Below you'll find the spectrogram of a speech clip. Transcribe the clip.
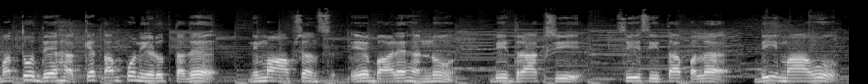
ಮತ್ತು ದೇಹಕ್ಕೆ ತಂಪು ನೀಡುತ್ತದೆ? ನಿಮ್ಮ ಆಪ್ಷನ್ಸ್ ಎ, ಬಾಳೆಹಣ್ಣು, ಬಿ, ದ್ರಾಕ್ಷಿ, ಸಿ, ಸೀತಾಫಲ, ಡಿ, ಮಾವು.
